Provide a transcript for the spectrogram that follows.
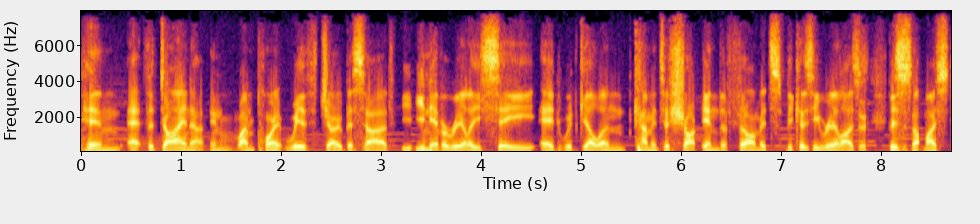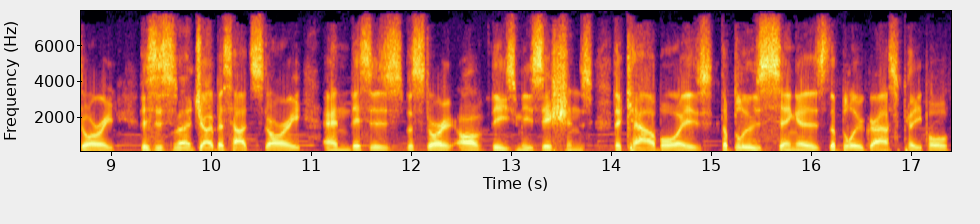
him at the diner in one point with Joe Bussard, you, you never really see Edward Gillan come into shot in the film. It's because he realizes this is not my story. This is Joe Bussard's story, and this is the story of these musicians, the cowboys, the blues singers, the bluegrass people.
